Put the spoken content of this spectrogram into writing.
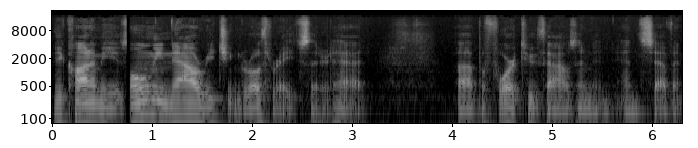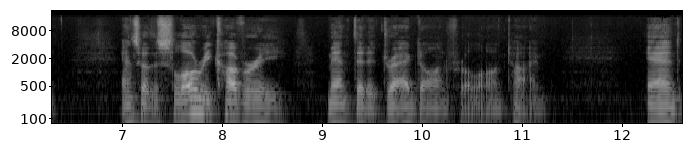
the economy is only now reaching growth rates that it had uh, before 2007. And so the slow recovery meant that it dragged on for a long time. And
